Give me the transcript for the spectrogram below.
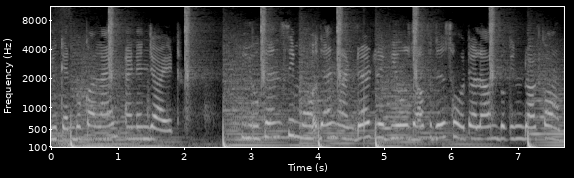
You can book online and enjoy it. You can see more than 100 reviews of this hotel on booking.com.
